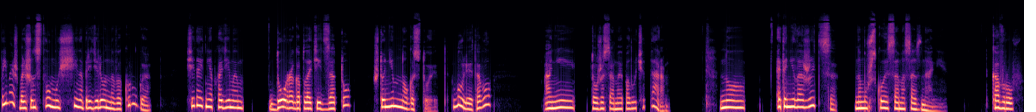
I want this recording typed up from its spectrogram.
Понимаешь, большинство мужчин определенного круга считает необходимым дорого платить за то, что немного стоит. Более того, они то же самое получат даром. Но Это не ложится на мужское самосознание. Ковров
